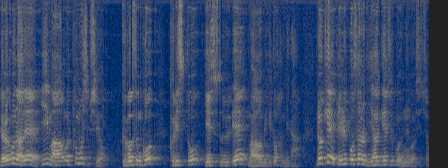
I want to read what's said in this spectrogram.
여러분 안에 이 마음을 품으십시오. 그것은 곧 그리스도 예수의 마음이기도 합니다. 이렇게 빌립보서는 이야기해주고 있는 것이죠.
